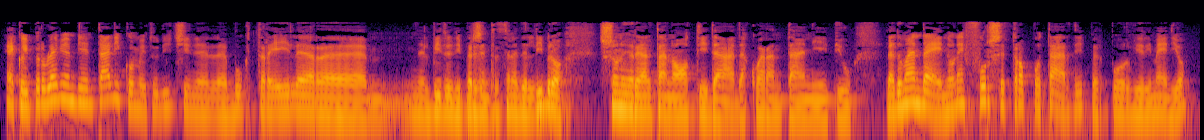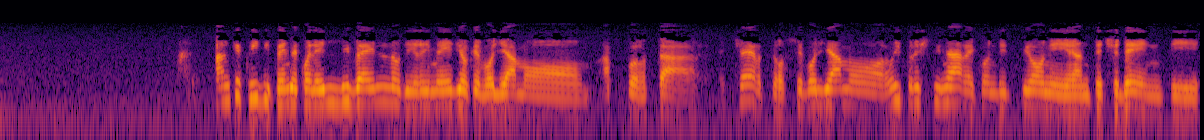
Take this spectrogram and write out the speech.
Ecco, i problemi ambientali, come tu dici nel book trailer, eh, nel video di presentazione del libro, sono in realtà noti da, da 40 anni e più. La domanda è, non è forse troppo tardi per porvi rimedio? Anche qui dipende qual è il livello di rimedio che vogliamo apportare. Certo, se vogliamo ripristinare condizioni antecedenti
